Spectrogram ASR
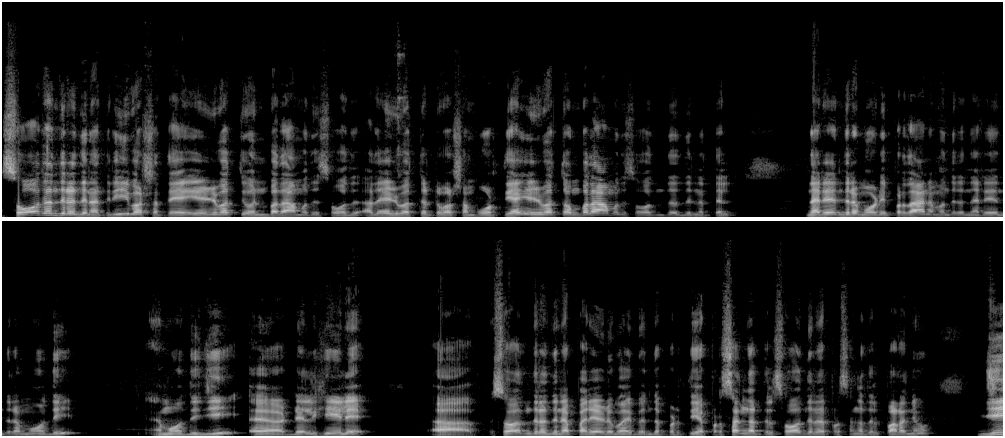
സ്വാതന്ത്ര്യ ദിനത്തിൽ ഈ വർഷത്തെ എഴുപത്തി ഒൻപതാമത് സ്വാത അത് എഴുപത്തെട്ട് വർഷം പൂർത്തിയായി. എഴുപത്തൊമ്പതാമത് സ്വാതന്ത്ര്യ ദിനത്തിൽ നരേന്ദ്രമോദി പ്രധാനമന്ത്രി നരേന്ദ്രമോദി മോദിജി ഡൽഹിയിലെ സ്വാതന്ത്ര്യദിന പരേഡുമായി ബന്ധപ്പെടുത്തിയ പ്രസംഗത്തിൽ സ്വാതന്ത്ര്യ പ്രസംഗത്തിൽ പറഞ്ഞു ജി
